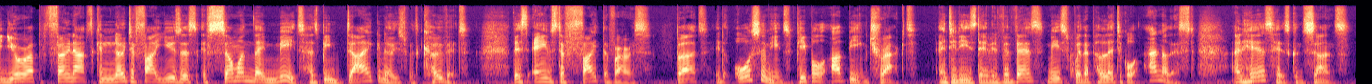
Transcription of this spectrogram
In Europe, phone apps can notify users if someone they meet has been diagnosed with COVID. This aims to fight the virus, but it also means people are being tracked. NTD's David Vives meets with a political analyst, and here's his concerns.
